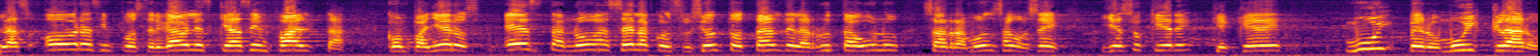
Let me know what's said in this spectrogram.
las obras impostergables que hacen falta. Compañeros, esta no va a ser la construcción total de la Ruta 1 San Ramón San José y eso quiere que quede muy, pero muy claro.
